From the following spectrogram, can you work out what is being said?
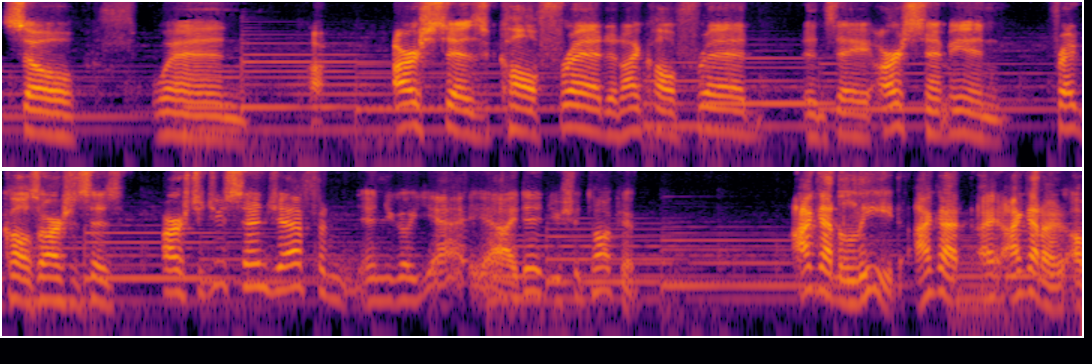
So when uh, Arsh says, call Fred, and I call Fred and say, Arsh sent me, and Fred calls Arsh and says, Arsh, did you send Jeff? And, and you go, yeah, yeah, I did. You should talk to him. I got a lead. I got I, I got a, a,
